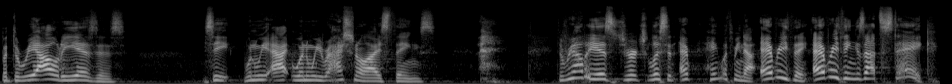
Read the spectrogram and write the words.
But the reality is, is See, when we, when we rationalize things, the reality is, church, listen, hang with me now. Everything, everything is at stake.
